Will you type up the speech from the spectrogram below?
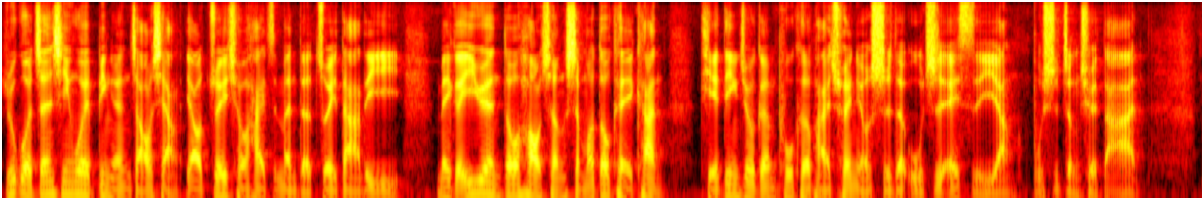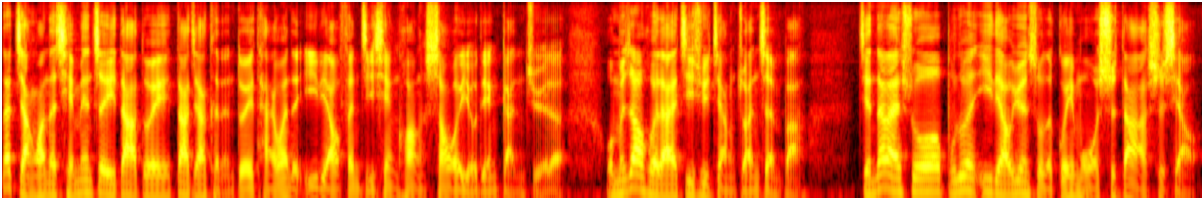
如果真心为病人着想，要追求孩子们的最大利益，每个医院都号称什么都可以看。铁定就跟扑克牌吹牛时的五只 S 一样，不是正确答案。那讲完了前面这一大堆，大家可能对台湾的医疗分级现况稍微有点感觉了。我们绕回来继续讲转诊吧。简单来说，不论医疗院所的规模是大是小，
